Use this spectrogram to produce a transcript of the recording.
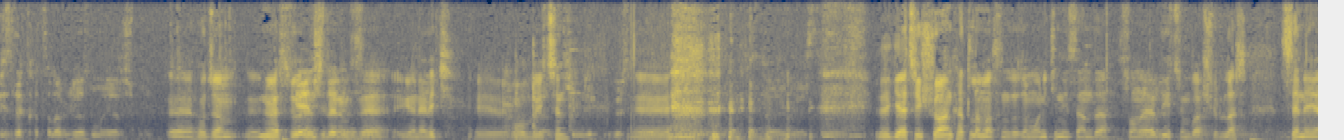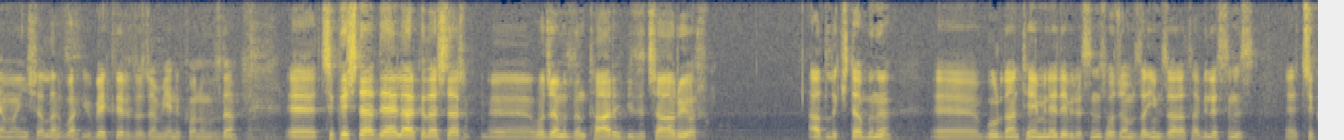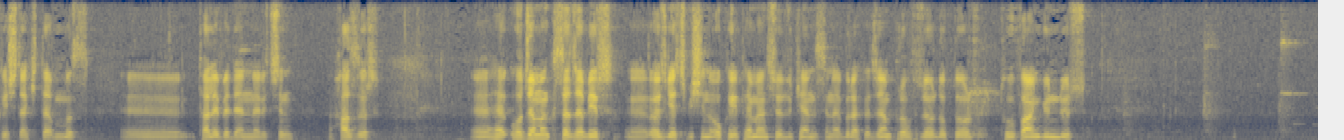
biz de katılabiliyoruz mu yarışmaya? E, hocam üniversite öğrencilerimize yönelik e, olduğu için e, Gerçi şu an katılamazsınız hocam. 12 Nisan'da sona erdiği için başvurular. Seneye ama inşallah bak- bekleriz hocam yeni konumuzda. E, çıkışta değerli arkadaşlar e, hocamızın Tarih Bizi Çağırıyor adlı kitabını e, buradan temin edebilirsiniz. Hocamıza imzalatabilirsiniz. E, çıkışta kitabımız e, talep edenler için hazır. E, hocamın kısaca bir e, özgeçmişini okuyup hemen sözü kendisine bırakacağım. Profesör Doktor Tufan Gündüz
